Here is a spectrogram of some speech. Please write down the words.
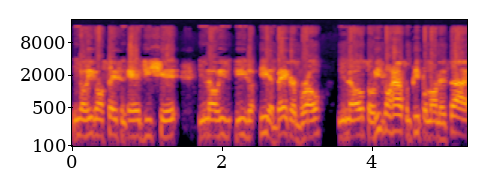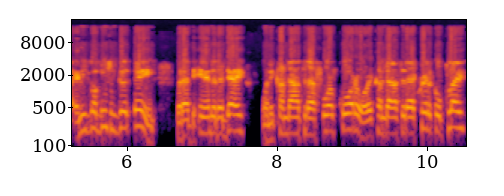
you know he's gonna say some edgy shit. You know he's he's a, he a Baker bro. You know, so he's gonna have some people on his side, and he's gonna do some good things. But at the end of the day, when it come down to that fourth quarter or it come down to that critical play,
